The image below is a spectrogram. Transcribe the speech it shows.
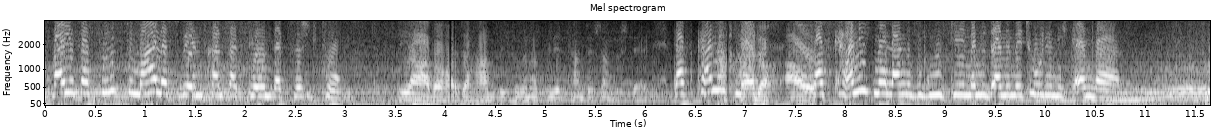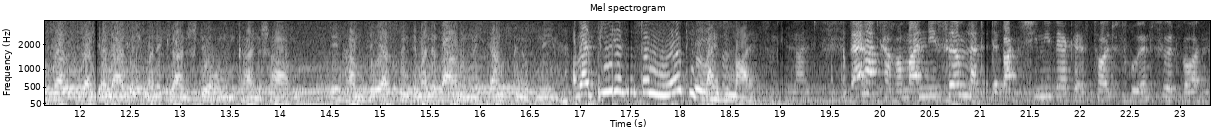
Das war jetzt das fünfte Mal, dass du in Transaktionen dazwischen funkst. Ja, aber heute haben Sie sich besonders dilettantisch angestellt. Das kann nicht Hör mehr. doch auf. Das kann nicht mehr lange so gut gehen, wenn du deine Methode nicht änderst. Du sagst, wer allein durch meine kleinen Störungen keinen Schaden. Den haben Sie erst, wenn Sie meine Warnung nicht ernst genug nehmen. Aber Pete, das ist unmöglich. Weise mal. zum Inland. Bernhard Karamandi, Firmenleiter der Bax Chemiewerke, ist heute früh entführt worden.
